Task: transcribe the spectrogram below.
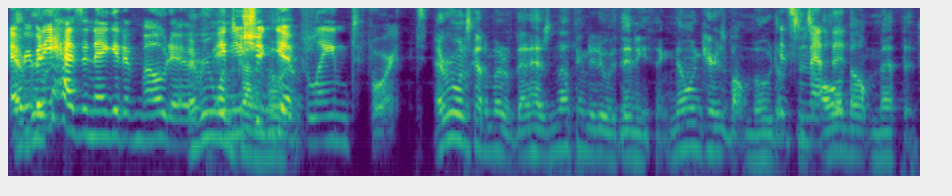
Every- everybody has a negative motive and you shouldn't get blamed for it. everyone's got a motive that has nothing to do with anything. No one cares about motives. It's It's, all about method.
